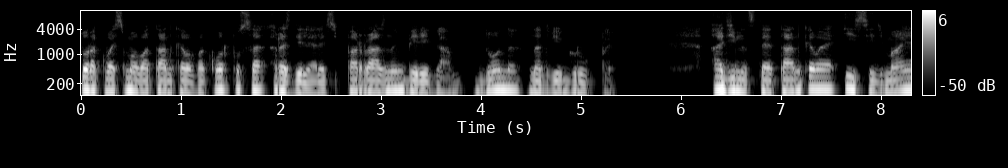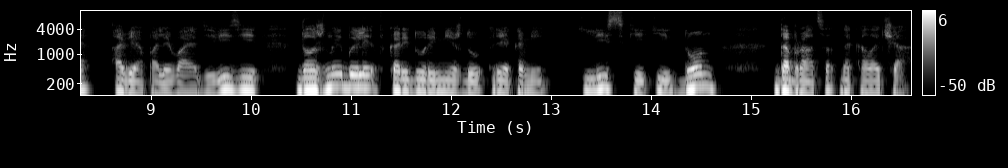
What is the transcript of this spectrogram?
48-го танкового корпуса разделялись по разным берегам Дона на две группы. 11-я танковая и 7-я авиаполевая дивизии должны были в коридоре между реками Лиски и Дон добраться до Калача.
